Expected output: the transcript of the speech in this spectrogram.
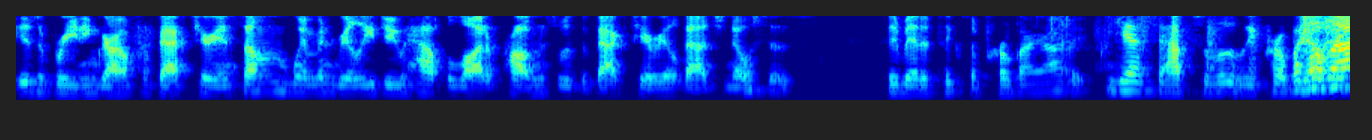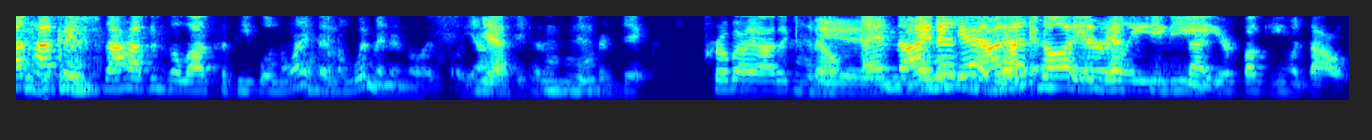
is a breeding ground for bacteria some women really do have a lot of problems with the bacterial vaginosis they better take some probiotics. yes absolutely probiotics Well, that would be good. happens. That happens a lot to people in the life and the women in the lifestyle. Yeah, Yes, because mhm. different dicks. Probiotics You know, and, And not And again, not that's not an STD. that you're fucking without.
